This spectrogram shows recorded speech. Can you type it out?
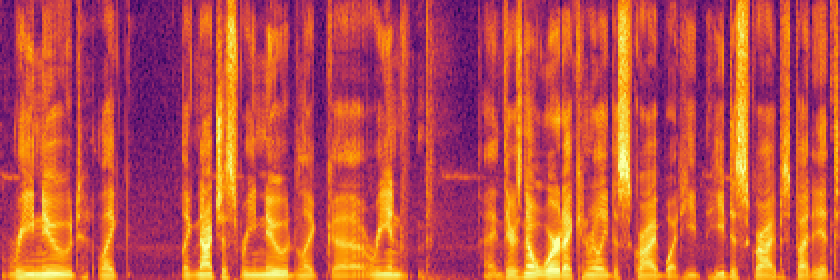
renewed, like like not just renewed, like uh, rein. There's no word I can really describe what he he describes, but it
